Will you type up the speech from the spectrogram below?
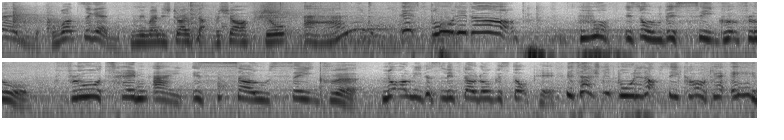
Once again, we managed to open up the shaft door and it's boarded up. What is on this secret floor? Floor 10A is so secret. Not only does lift no longer stop here, it's actually boarded up so you can't get in.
